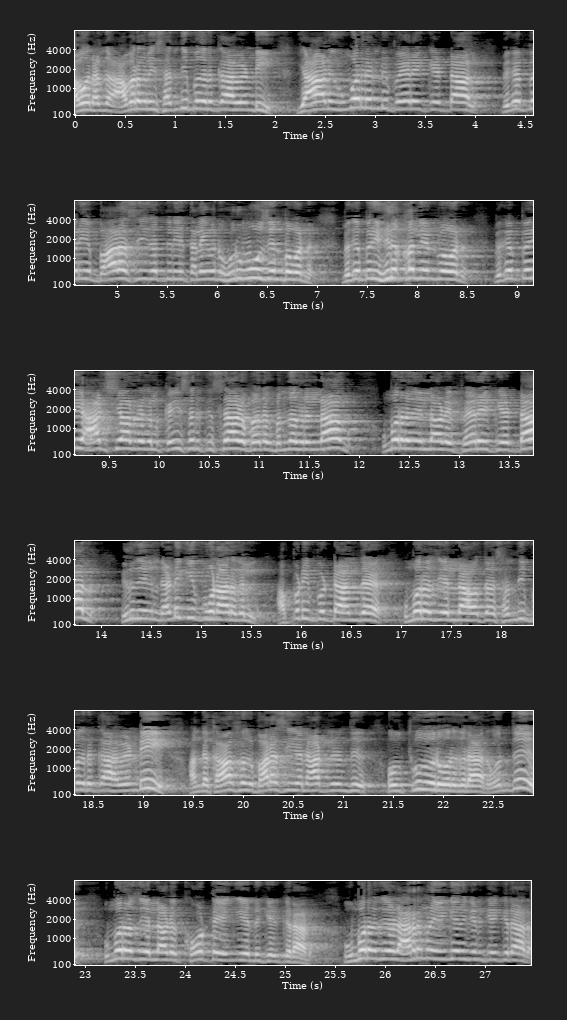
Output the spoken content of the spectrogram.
அவர் அந்த அவர்களை சந்திப்பதற்காக வேண்டி யாரு உமர் என்று பெயரை கேட்டால் மிகப்பெரிய பாரசீகத்துடைய தலைவன் ஹுர்மூஸ் என்பவன் மிகப்பெரிய ஹிரக்கல் என்பவன் மிகப்பெரிய ஆட்சியாளர்கள் கைசர் கிஸ்ரா மன்னர்கள் எல்லாம் உமரது ரதி பெயரை கேட்டால் இருதயங்கள் நடுங்கி போனார்கள். அப்படிப்பட்ட அந்த உமரது ரதி சந்திப்பதற்காக வேண்டி அந்த காஃபர் பாரசீக நாட்டிலிருந்து ஒரு தூதுவர் வருகிறார். வந்து உமரது ரதி அல்லாவுடைய கோட்டை எங்கே என்று கேட்கிறார். உமரது அரண்மனை எங்கே இருக்கு என்று கேட்கிறார்.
